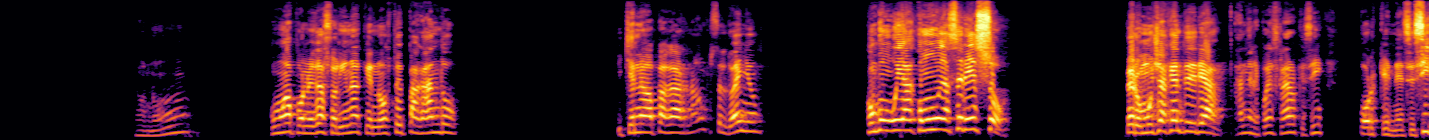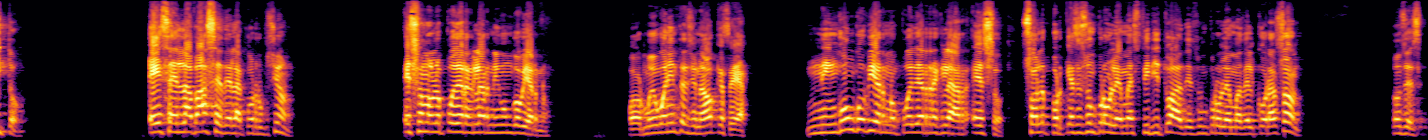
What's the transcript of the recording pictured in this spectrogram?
Yo no, ¿cómo va a poner gasolina que no estoy pagando? ¿Y quién le va a pagar? No, pues el dueño. ¿Cómo voy a, cómo voy a hacer eso? Pero mucha gente diría, ándale, pues claro que sí, porque necesito. Esa es la base de la corrupción. Eso no lo puede arreglar ningún gobierno, por muy buen intencionado que sea. Ningún gobierno puede arreglar eso, solo porque ese es un problema espiritual, es un problema del corazón. Entonces,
